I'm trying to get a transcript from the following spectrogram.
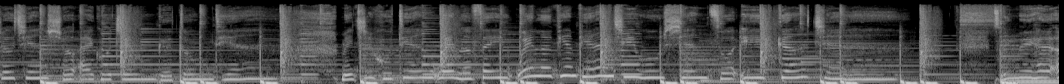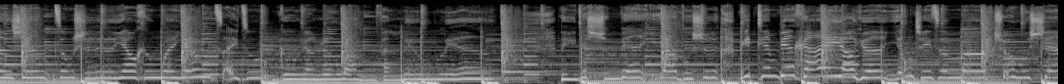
手牵手爱过整个冬天。每只蝴蝶为了飞，为了翩翩起舞，先做一个茧。最美海岸线总是要很蜿蜒，才足够让人往返流连。你的身边要不是比天边还遥远，勇气怎么出现？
